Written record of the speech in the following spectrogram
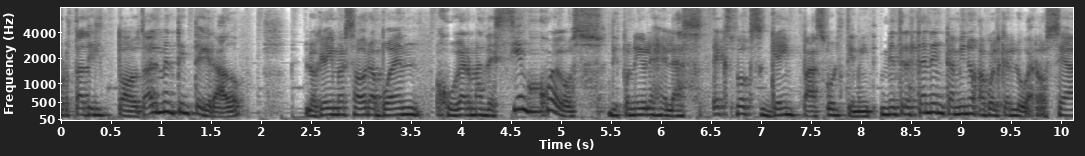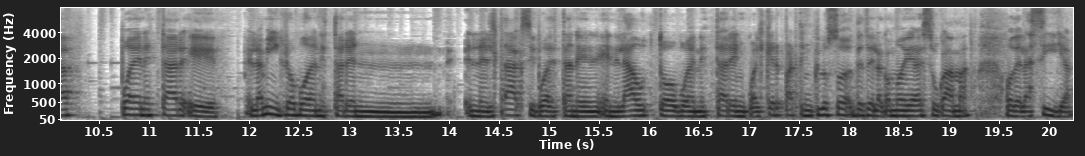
portátil totalmente integrado. Los gamers ahora pueden jugar más de 100 juegos disponibles en las Xbox Game Pass Ultimate mientras estén en camino a cualquier lugar. O sea, pueden estar eh, en la micro, pueden estar en, en el taxi, pueden estar en, en, el auto, pueden estar en cualquier parte, incluso desde la comodidad de su cama o de la silla.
